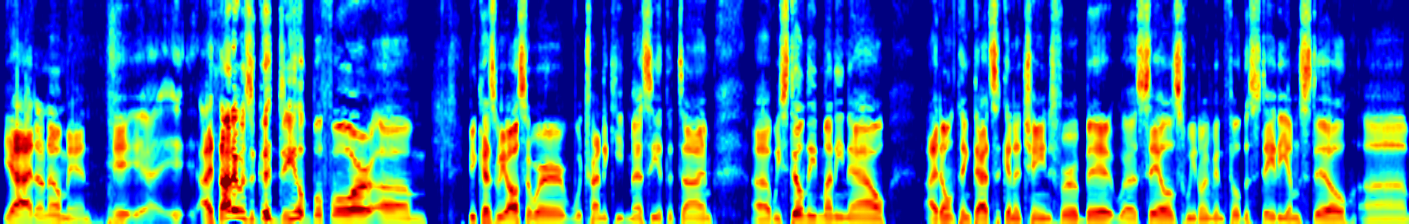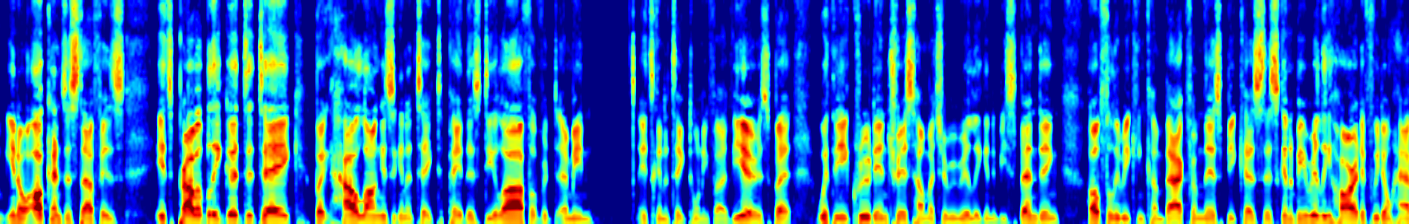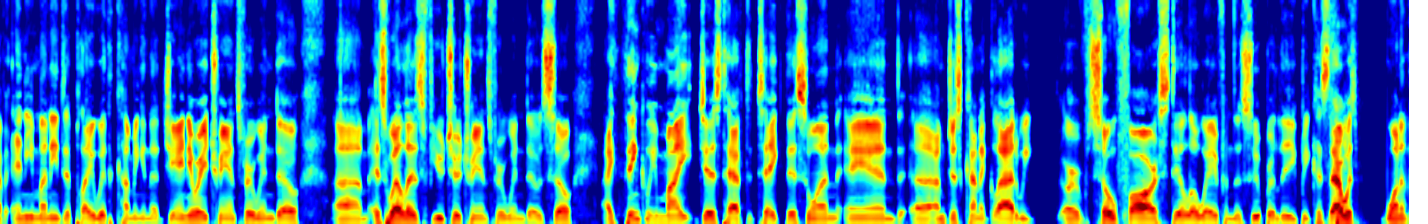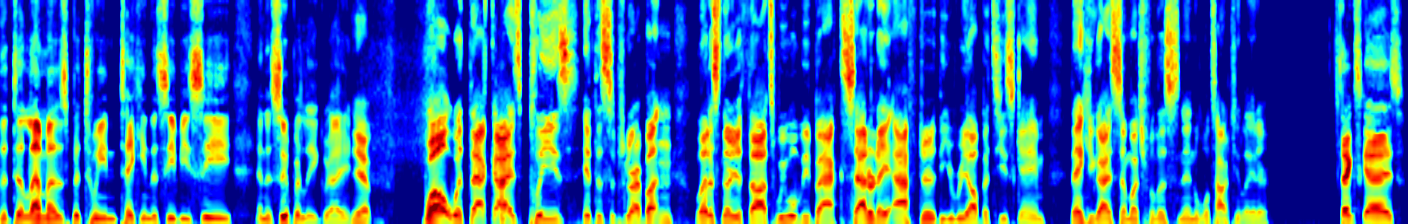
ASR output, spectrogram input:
Yeah, I don't know, man. It, it, I thought it was a good deal before um, because we also were, were trying to keep Messi at the time. Uh, we still need money now. I don't think that's going to change for a bit. Uh, sales, we don't even fill the stadium still. Um, you know, all kinds of stuff is. It's probably good to take, but how long is it going to take to pay this deal off? Over, I mean, it's going to take 25 years, but with the accrued interest, how much are we really going to be spending? Hopefully, we can come back from this because it's going to be really hard if we don't have any money to play with coming in the January transfer window, um, as well as future transfer windows. So I think we might just have to take this one, and uh, I'm just kind of glad we are so far still away from the Super League because that Hmm. was one of the dilemmas between taking the CVC and the Super League, right? Yep. Well, with that, guys, please hit the subscribe button. Let us know your thoughts. We will be back Saturday after the Real Betis game. Thank you guys so much for listening. We'll talk to you later. Thanks, guys.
